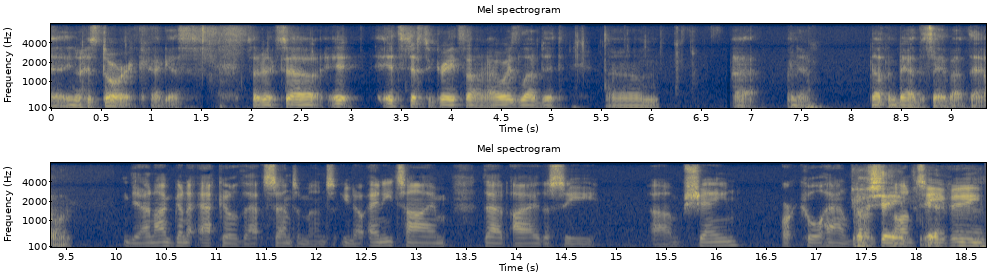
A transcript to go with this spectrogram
uh, you know, historic, I guess subject. So it it's just a great song. I always loved it. Um, uh, you know, nothing bad to say about that one. Yeah, and I'm going to echo that sentiment. You know, anytime that I either see um, Shane or Cool Hand oh, on TV. Yeah.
